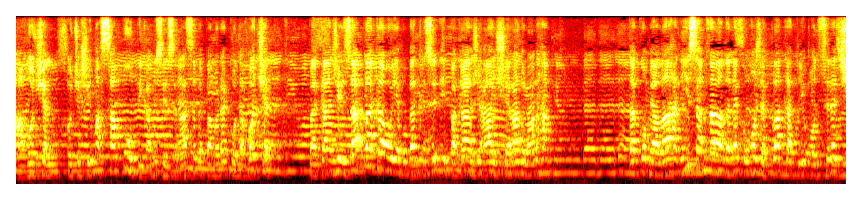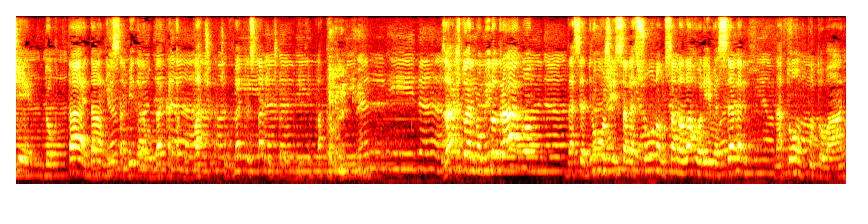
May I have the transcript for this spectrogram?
a hoće, hoćeš ima saputnika, misli se na sebe, pa mu rekao da hoće, pa kaže, zaplakao je Abu Bekr sidi, pa kaže, ajše radul anha, tako mi Allaha nisam znala da neko može plakati od sreće, dok taj dan nisam vidjela Abu Bekra tako plaće. Znači, Abu Bekr stari čovjek, niti plakao. Zašto? Jer mu bilo drago da se druži sa Resulom sallallahu alaihi ve sellem na tom putovanju.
